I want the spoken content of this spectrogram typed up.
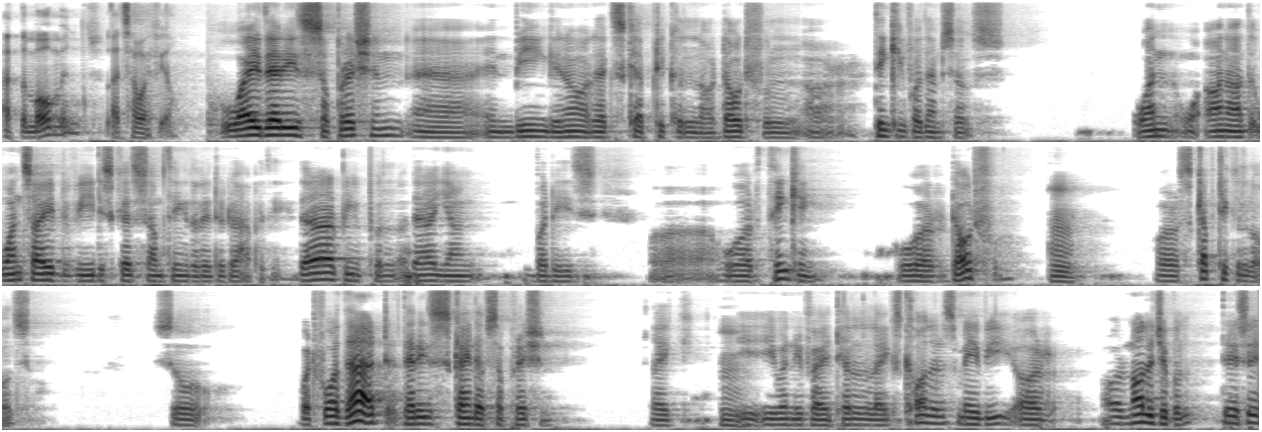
at the moment, that's how I feel. Why there is suppression uh, in being, you know, like skeptical or doubtful or thinking for themselves? One on other, one side we discuss something related to apathy. There are people there are young buddies uh, who are thinking who are doubtful Mm. who are skeptical also. So but for that there is kind of suppression. Like e- even if i tell like scholars maybe or or knowledgeable they say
